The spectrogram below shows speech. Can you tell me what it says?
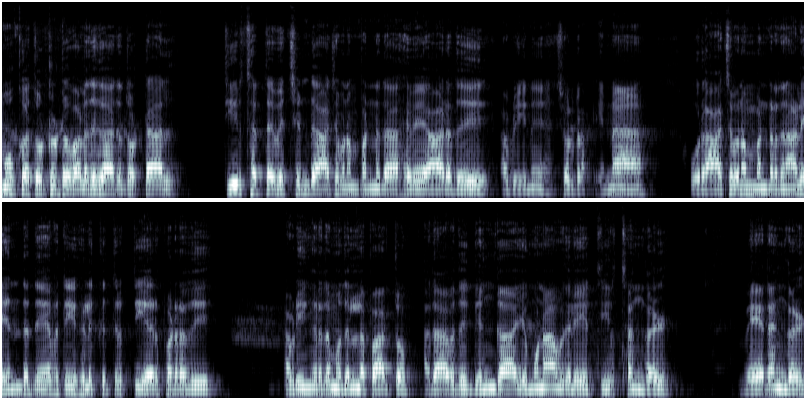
மூக்கை தொட்டுட்டு வலதுகாத தொட்டால் தீர்த்தத்தை வச்சுண்டு ஆச்சமனம் பண்ணதாகவே ஆறுது அப்படின்னு சொல்கிறா ஏன்னா ஒரு ஆச்சமனம் பண்ணுறதுனால எந்த தேவதைகளுக்கு திருப்தி ஏற்படுறது அப்படிங்கிறத முதல்ல பார்த்தோம். அதாவது கங்கா யமுனா முதலிய தீர்த்தங்கள் வேதங்கள்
